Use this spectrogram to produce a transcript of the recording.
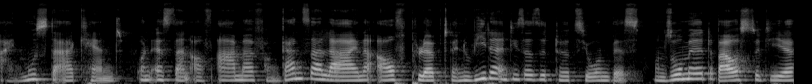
ein Muster erkennt und es dann auf einmal von ganz alleine aufplöppt, wenn du wieder in dieser Situation bist. Und somit baust du dir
